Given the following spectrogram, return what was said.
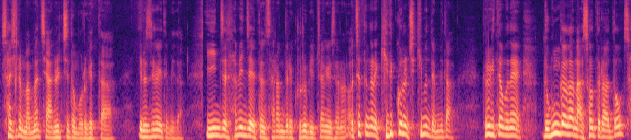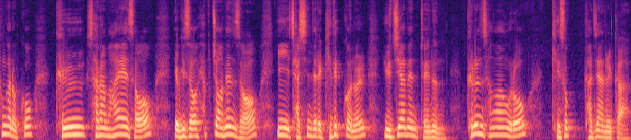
사실은 만만치 않을지도 모르겠다. 이런 생각이 듭니다. 2인제, 3인제였던 사람들의 그룹 입장에서는 어쨌든 간에 기득권을 지키면 됩니다. 그렇기 때문에 누군가가 나서더라도 상관없고 그 사람 하에서 여기서 협조하면서 이 자신들의 기득권을 유지하면 되는 그런 상황으로 계속 가지 않을까.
